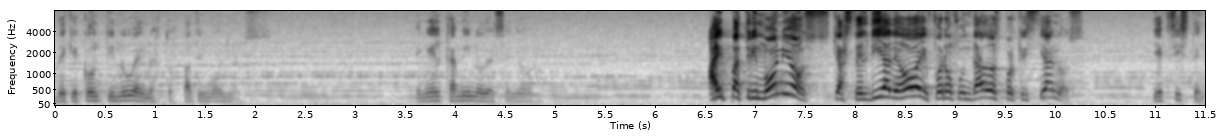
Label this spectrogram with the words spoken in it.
de que continúen nuestros patrimonios en el camino del Señor. Hay patrimonios que hasta el día de hoy fueron fundados por cristianos y existen.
